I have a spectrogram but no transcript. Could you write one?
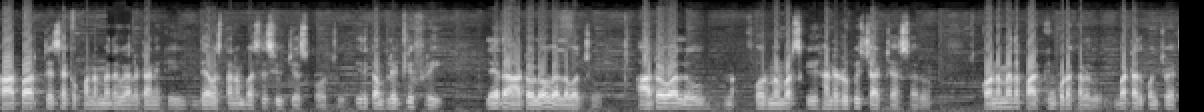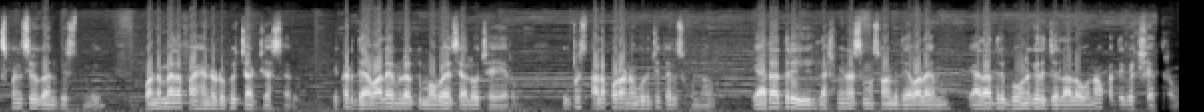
కార్ పార్క్ చేశాక కొండ మీద వెళ్ళడానికి దేవస్థానం బస్సెస్ యూజ్ చేసుకోవచ్చు. ఇది కంప్లీట్లీ ఫ్రీ. లేదా ఆటోలో వెళ్ళవచ్చు. ఆటో వాళ్ళు ఫోర్ మెంబర్స్కి హండ్రెడ్ రూపీస్ ఛార్జ్ చేస్తారు. కొండ మీద పార్కింగ్ కూడా కలదు. బట్ అది కొంచెం ఎక్స్పెన్సివ్గా అనిపిస్తుంది. కొండ మీద ఫైవ్ హండ్రెడ్ రూపీస్ ఛార్జ్ చేస్తారు. ఇక్కడ దేవాలయంలోకి మొబైల్స్ అలో చేయరు. ఇప్పుడు స్థల పురాణం గురించి తెలుసుకుందాం. యాదాద్రి లక్ష్మీ నరసింహస్వామి దేవాలయం యాదాద్రి భువనగిరి జిల్లాలో ఉన్న ఒక దివ్యక్షేత్రం.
